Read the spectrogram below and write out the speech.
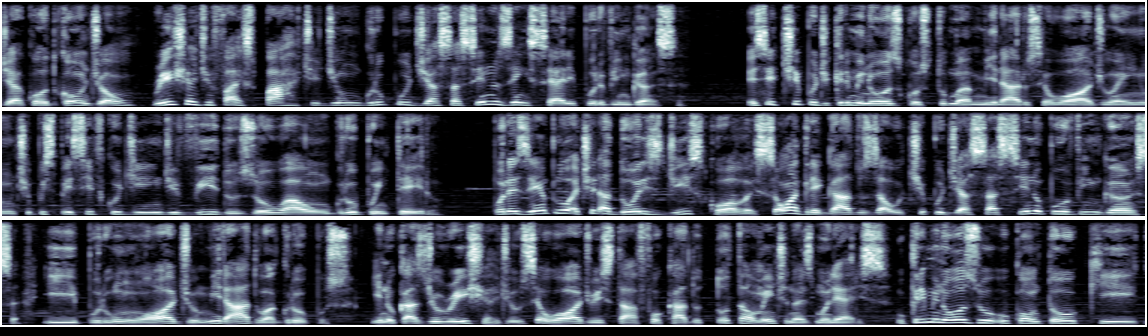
De acordo com John, Richard faz parte de um grupo de assassinos em série por vingança. Esse tipo de criminoso costuma mirar o seu ódio em um tipo específico de indivíduos ou a um grupo inteiro. Por exemplo, atiradores de escolas são agregados ao tipo de assassino por vingança e por um ódio mirado a grupos. E no caso de Richard, o seu ódio está focado totalmente nas mulheres. O criminoso o contou que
